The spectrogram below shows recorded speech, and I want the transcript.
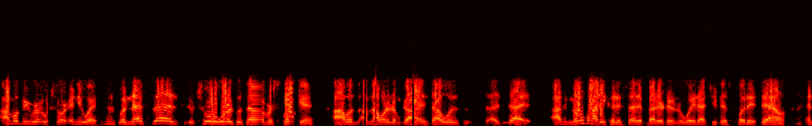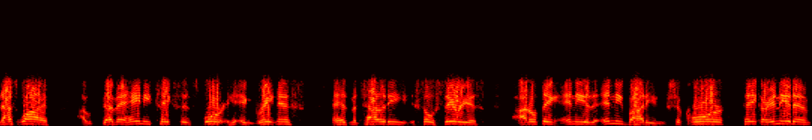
I'm gonna be real short anyway. When that said the truer words was ever spoken, I was I'm not one of them guys. That was that I nobody could have said it better than the way that you just put it down, and that's why uh, Devin Haney takes his sport and greatness and his mentality so serious. I don't think any of the, anybody, Shakur, Tank, or any of them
